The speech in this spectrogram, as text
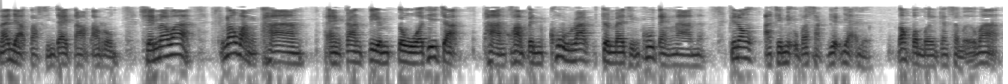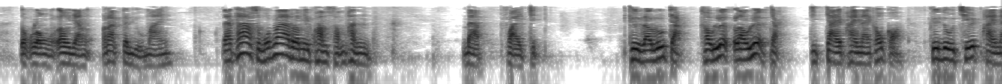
นะอย่าตัดสินใจตามอารมณ์เห็นไหมว่าระหว่างทางแห่งการเตรียมตัวที่จะผ่านความเป็นคู่รักจนไปถึงคู่แต่งงานนะพี่น้องอาจจะมีอุปสรรคเยอะแยะเลย ต้องประเมินกันเสมอว่าตกลงเรายังรักกันอยู่ไหม แต่ถ้าสมมุติว่าเรามีความสัมพันธ์แบบฝ่ายจิต คือเรารู้จักเขาเลือกเราเลือกจาก จิตใจภายในเขาก่อน คือดูชีวิตภายใน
